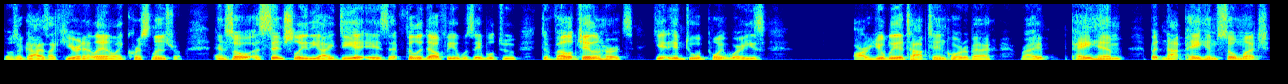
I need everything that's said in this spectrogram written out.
Those are guys like here in Atlanta, like Chris Lindstrom. And so essentially the idea is that Philadelphia was able to develop Jalen Hurts, get him to a point where he's arguably a top 10 quarterback, right? Pay him but not pay him so much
